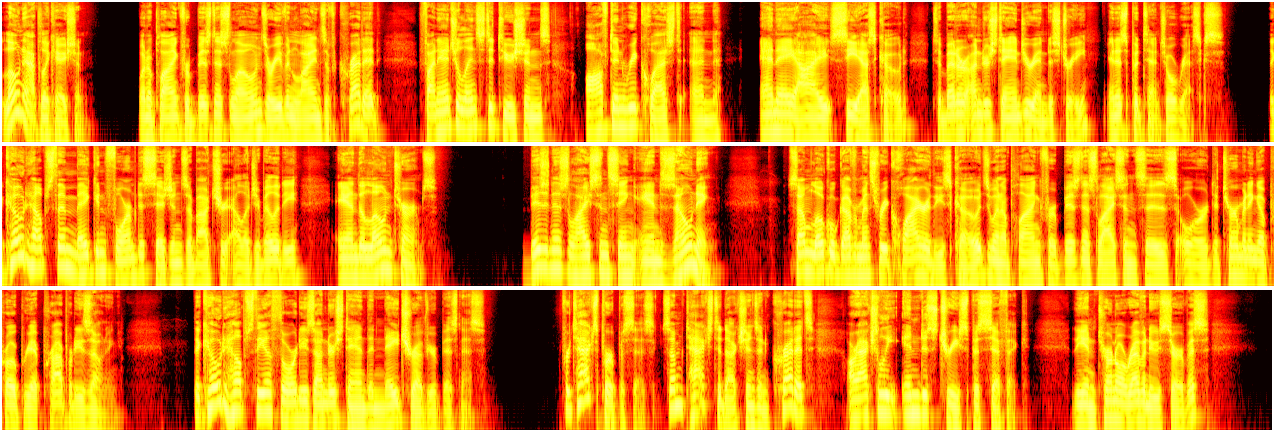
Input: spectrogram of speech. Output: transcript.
Loan application. When applying for business loans or even lines of credit, financial institutions often request an NAICS code to better understand your industry and its potential risks. The code helps them make informed decisions about your eligibility and the loan terms. Business licensing and zoning. Some local governments require these codes when applying for business licenses or determining appropriate property zoning. The code helps the authorities understand the nature of your business. For tax purposes, some tax deductions and credits are actually industry specific. The Internal Revenue Service,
